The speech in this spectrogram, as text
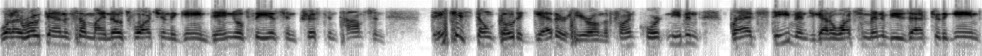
what I wrote down in some of my notes watching the game, Daniel Theis and Tristan Thompson they just don't go together here on the front court. And even Brad Stevens, you got to watch some interviews after the games.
